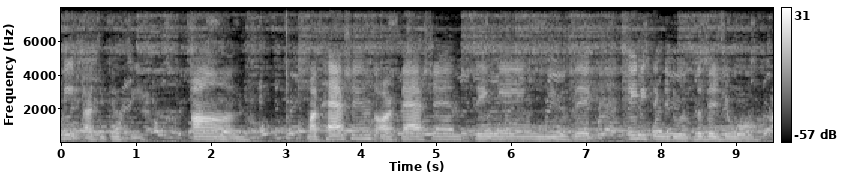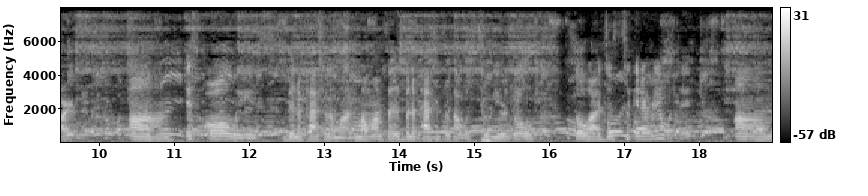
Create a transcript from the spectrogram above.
me, as you can see. Um, my passions are fashion, singing, music, anything to do with the visual arts. Um, it's always been a passion of mine. My mom said it's been a passion since I was two years old. So I just took it and ran with it. Um,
